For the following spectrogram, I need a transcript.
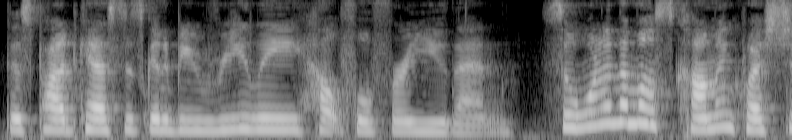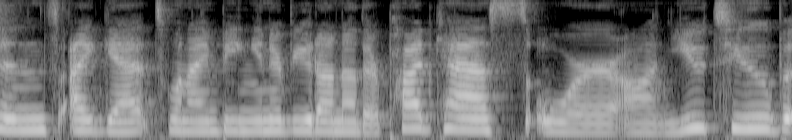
This podcast is going to be really helpful for you then. So, one of the most common questions I get when I'm being interviewed on other podcasts or on YouTube,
